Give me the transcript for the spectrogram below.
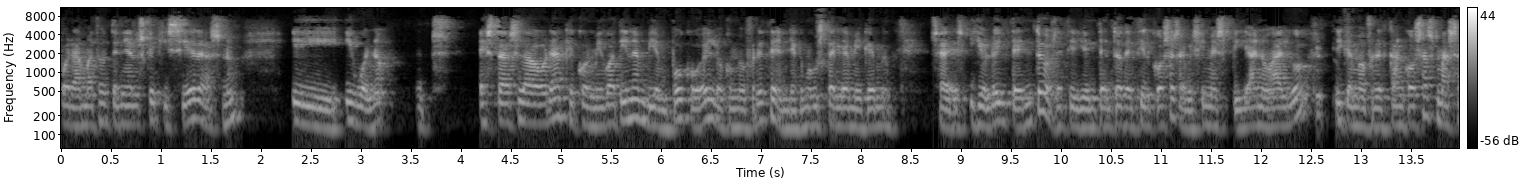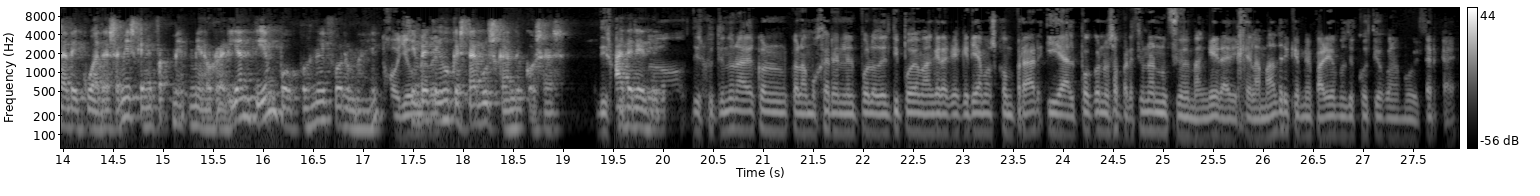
por Amazon tenía los que quisieras, ¿no? Y, y bueno, esta es la hora que conmigo atinan bien poco, ¿eh? Lo que me ofrecen, ya que me gustaría a mí que me... O sea, es- y yo lo intento, es decir, yo intento decir cosas, a ver si me espían o algo, y que me ofrezcan cosas más adecuadas. A mí es que me, fa- me- me ahorrarían tiempo, pues no hay forma, ¿eh? Siempre vez- tengo que estar buscando cosas. Discutiendo, discutiendo una vez con, con la mujer en el pueblo del tipo de manguera que queríamos comprar y al poco nos apareció un anuncio de manguera. Dije, la madre que me parió, hemos discutido con el móvil cerca. ¿eh?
